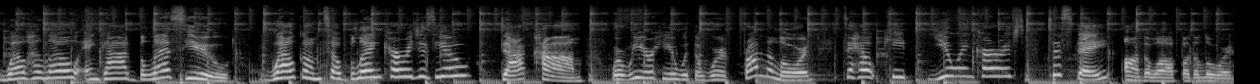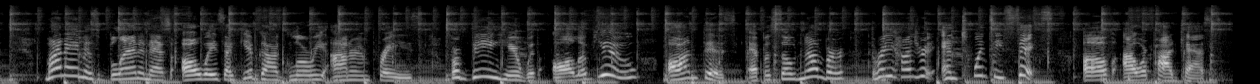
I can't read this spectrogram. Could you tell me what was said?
Well, hello and God bless you. Welcome to blencouragesu.com, where we are here with the word from the Lord to help keep you encouraged to stay on the wall for the Lord. My name is Blen, and as always, I give God glory, honor, and praise for being here with all of you on this episode number 326 of our podcast.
